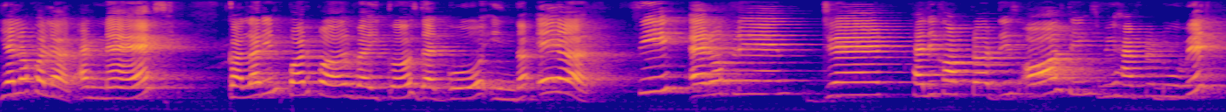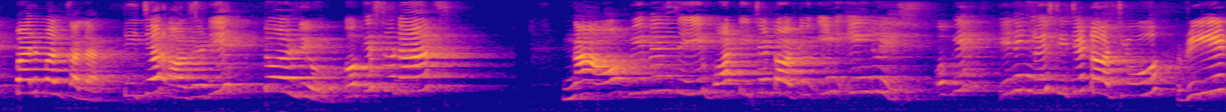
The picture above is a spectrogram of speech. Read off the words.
Yellow color and next color in purple vehicles that go in the air. See aeroplane, jet, helicopter these all things we have to do with purple color. Teacher already told you. Okay students? Now we will see what teacher taught you in English. Okay? In English teacher taught you read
